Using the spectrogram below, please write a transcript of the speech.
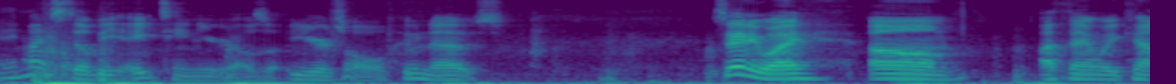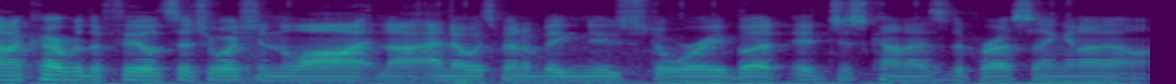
He might still be 18 years years old. Who knows? So anyway, um, I think we kind of covered the field situation a lot, and I, I, know it's been a big news story, but it just kind of is depressing. And I don't,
